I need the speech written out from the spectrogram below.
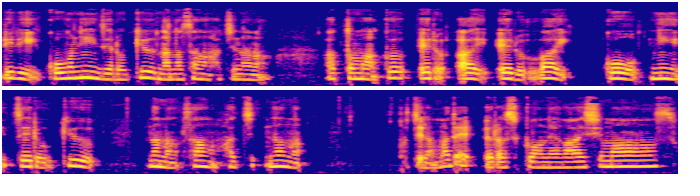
リリー52097387、アットマーク、lily52097387、こちらまでよろしくお願いします。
